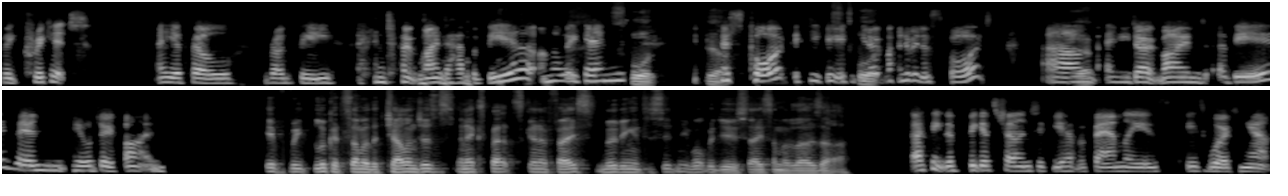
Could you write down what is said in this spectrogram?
with cricket, AFL, rugby, and don't mind to have a beer on the weekend. Sport. Yeah. sport. If you, sport. if you don't mind a bit of sport. um, yeah. and you don't mind a beer, then you'll do fine. If we look at some of the challenges an expat's going to face moving into Sydney, what would you say some of those are? I think the biggest challenge if you have a family is is working out,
